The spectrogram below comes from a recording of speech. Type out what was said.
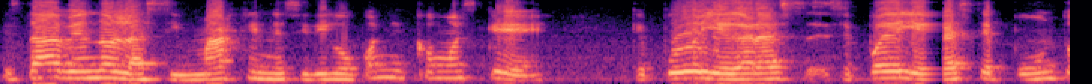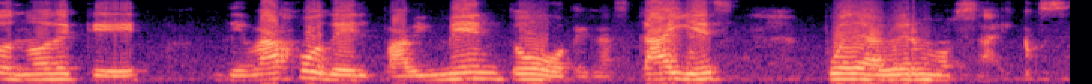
estaba viendo las imágenes y digo, bueno, ¿y cómo es que que pudo llegar a, se puede llegar a este punto, ¿no? De que debajo del pavimento o de las calles puede haber mosaicos.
